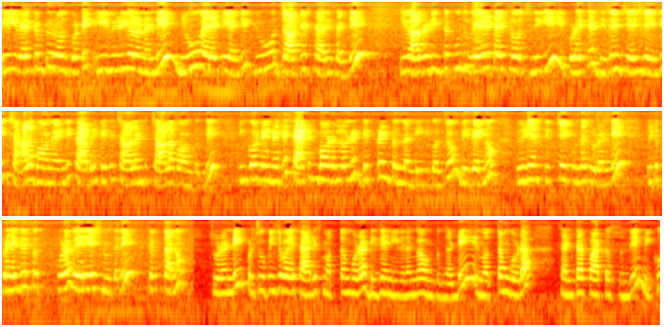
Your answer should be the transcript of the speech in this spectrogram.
అండి. వెల్కమ్ టు రోజ్ బొటిక్ ఈ వీడియోలోనండి న్యూ వెరైటీ అండి ప్యూర్ జార్జెట్ శారీస్ అండి. ఇవి ఆల్రెడీ ఇంతకుముందు వేరే టైప్లో వచ్చినాయి. ఇప్పుడైతే డిజైన్ చేంజ్ అయింది. చాలా బాగున్నాయండి. ఫ్యాబ్రిక్ అయితే చాలా అంటే చాలా బాగుంటుంది. ఇంకోటి ఏంటంటే శాటిన్ బార్డర్లోనే డిఫరెంట్ ఉందండి. ఇది కొంచెం డిజైన్ వీడియో స్కిప్ చేయకుండా చూడండి. వీటి ప్రైజెస్ కూడా వేరియేషన్ ఉంటుంది. చెప్తాను. చూడండి ఇప్పుడు చూపించబోయే శారీస్ మొత్తం కూడా డిజైన్ ఈ విధంగా ఉంటుందండి. ఇది మొత్తం కూడా సెంటర్ పార్ట్ వస్తుంది. మీకు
